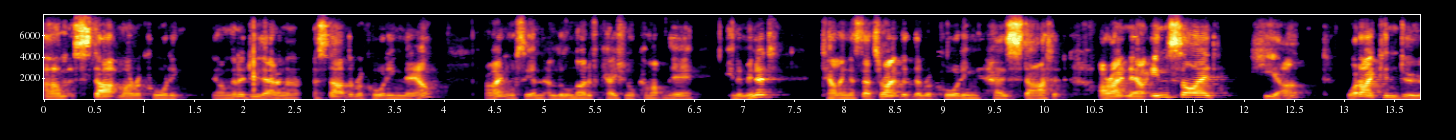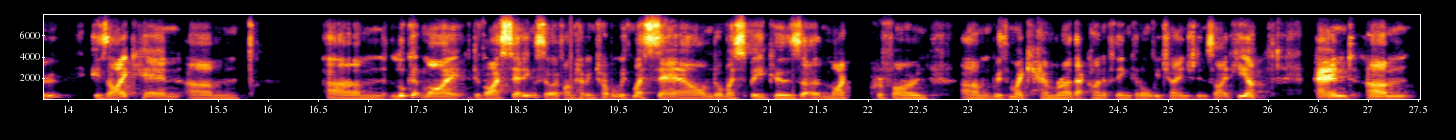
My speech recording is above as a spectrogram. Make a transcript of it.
um, start my recording. Now I'm going to do that. I'm going to start the recording now. All right, and we'll see a, a little notification will come up there in a minute telling us that's right, that the recording has started. All right, now inside here, what I can do is I can um, um, look at my device settings. So if I'm having trouble with my sound or my speakers, uh, microphone, um, with my camera, that kind of thing can all be changed inside here. And um,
